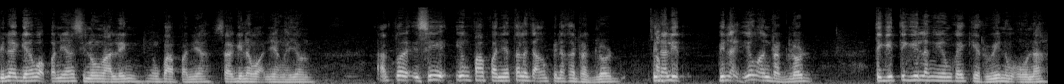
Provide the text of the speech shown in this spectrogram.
Binaginawa pa niya sinungaling yung papa niya sa ginawa niya ngayon. Actually, si, yung papa niya talaga ang pinaka-drug lord. Pinalit, pina, yung ang drug lord, tigi-tigi lang yung kay Kirwin nung una.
